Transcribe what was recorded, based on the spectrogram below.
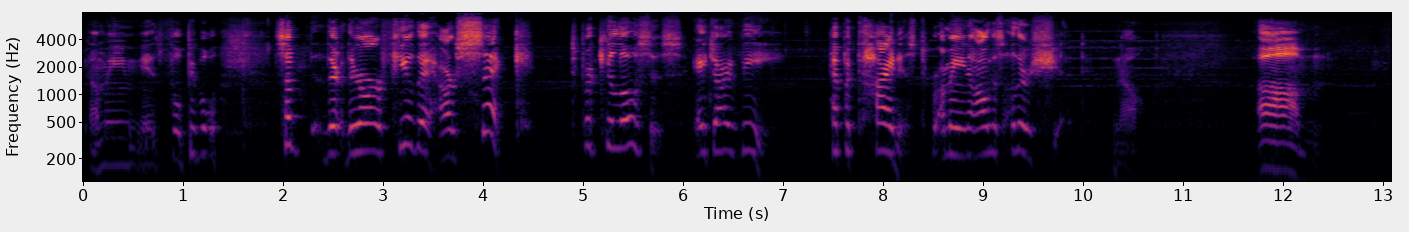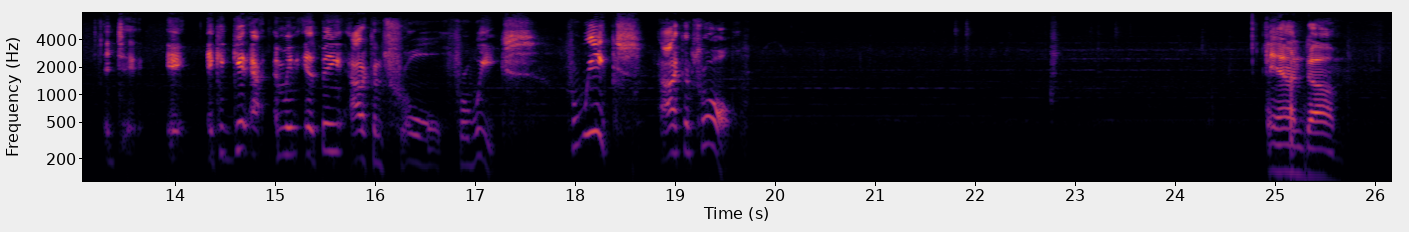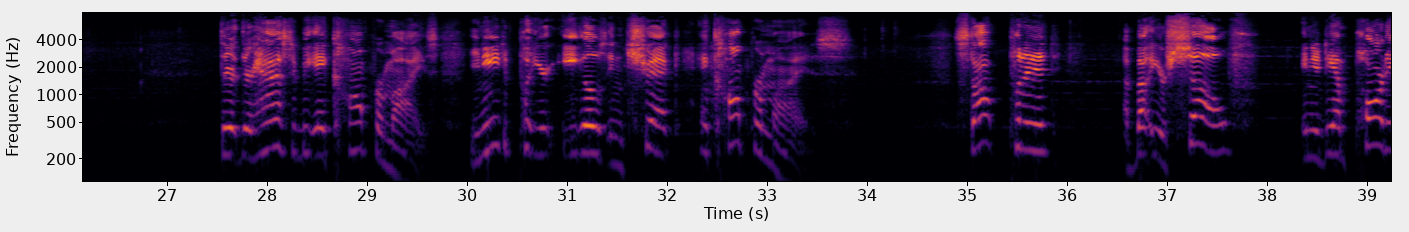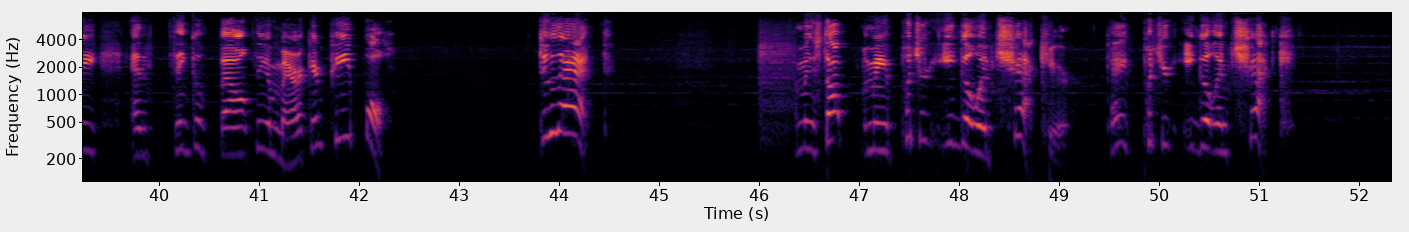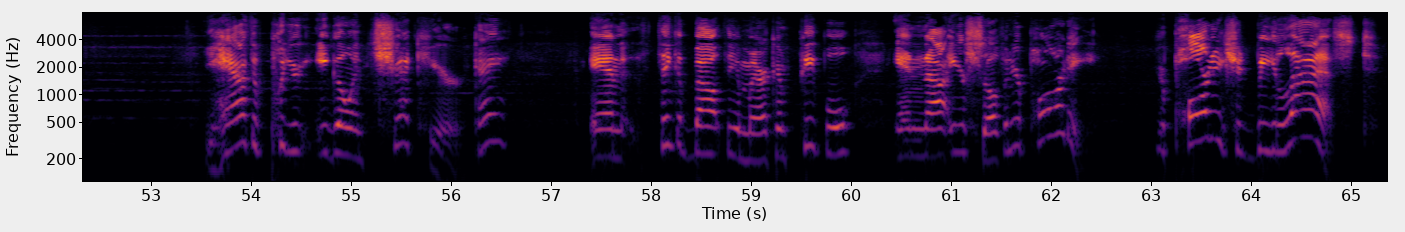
I mean, it's full of people. Some there, there are a few that are sick, tuberculosis, HIV, hepatitis. I mean, all this other shit. You know, um, it it it could get. I mean, it's being out of control for weeks, for weeks, out of control. And um, there, there has to be a compromise. You need to put your egos in check and compromise. Stop putting it about yourself and your damn party and think about the American people. Do that. I mean, stop. I mean, put your ego in check here. Okay? Put your ego in check. You have to put your ego in check here. Okay? and think about the American people and not yourself and your party. Your party should be last.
